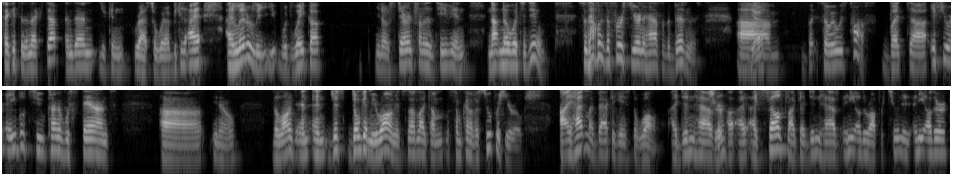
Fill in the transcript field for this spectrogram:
take it to the next step, and then you can rest or whatever. Because I, I literally would wake up, you know, stare in front of the TV and not know what to do. So that was the first year and a half of the business. Um, Yeah. But so it was tough. But uh, if you're able to kind of withstand uh, you know, the long and and just don't get me wrong. It's not like I'm some kind of a superhero. I had my back against the wall. I didn't have. Sure. I, I felt like I didn't have any other opportunity, any other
